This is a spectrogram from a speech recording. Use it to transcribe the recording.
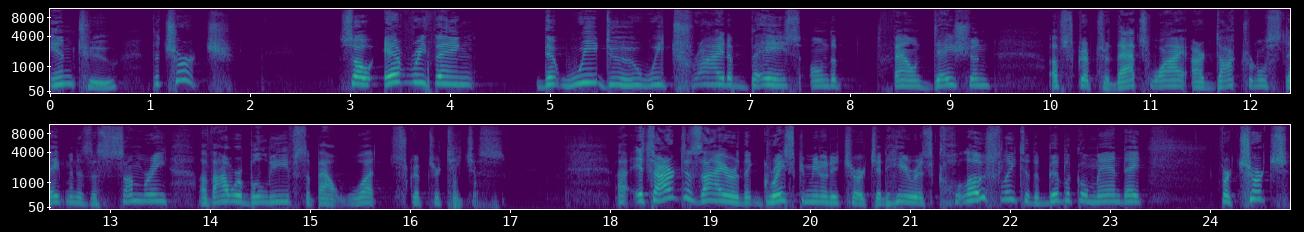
into the church. So everything that we do, we try to base on the foundation of Scripture. That's why our doctrinal statement is a summary of our beliefs about what Scripture teaches. Uh, it's our desire that Grace Community Church adhere as closely to the biblical mandate for church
